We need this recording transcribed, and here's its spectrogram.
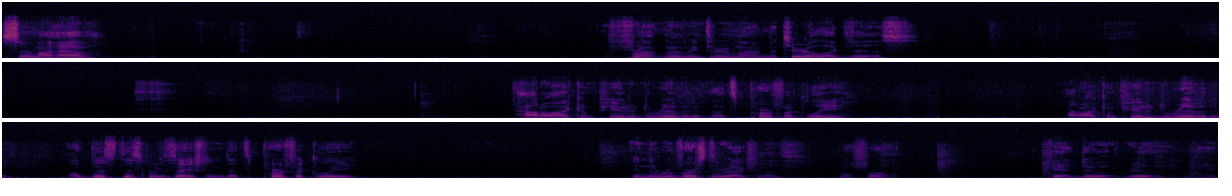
assume I have a front moving through my material like this. How do I compute a derivative that's perfectly, how do I compute a derivative on this discretization that's perfectly in the reverse direction of my front? Can't do it, really, right?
